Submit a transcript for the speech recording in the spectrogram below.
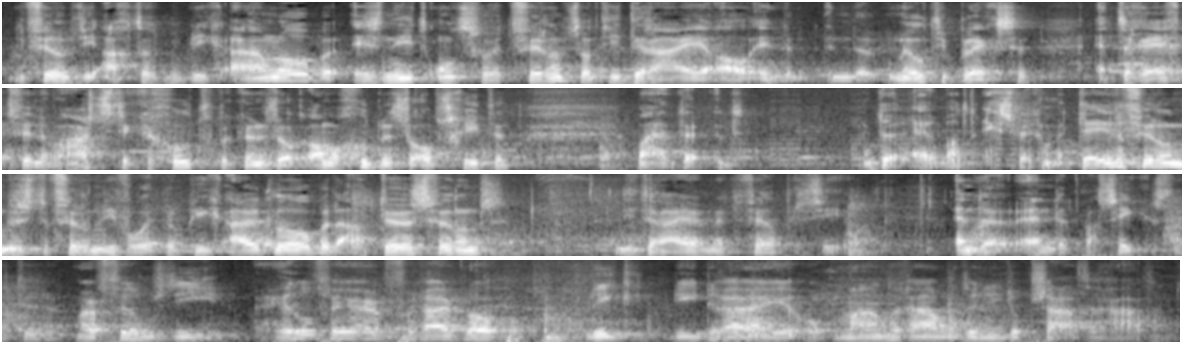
die films die achter het publiek aanlopen, is niet ons soort films. Want die draaien al in de, in de multiplexen. En terecht vinden we hartstikke goed. We kunnen ze ook allemaal goed met ze opschieten. Maar de, de wat experimentele film, dus de film die voor het publiek uitlopen, de auteursfilms, die draaien we met veel plezier. En de, en de klassiekers natuurlijk. Maar films die heel ver vooruitlopen op het publiek, die draaien op maandagavond en niet op zaterdagavond.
